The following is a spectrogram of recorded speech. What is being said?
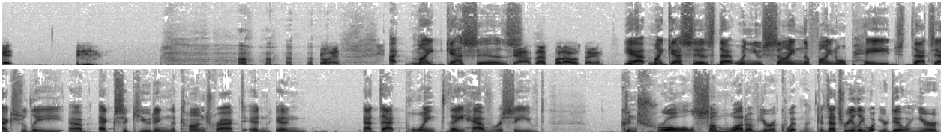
it. Go ahead. I, my guess is. Yeah, that's what I was saying. Yeah, my guess is that when you sign the final page, that's actually uh, executing the contract, and and at that point they have received control somewhat of your equipment because that's really what you're doing. You're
